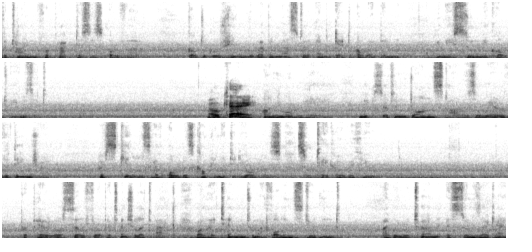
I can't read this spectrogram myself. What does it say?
The time for practice is over. Go to Gujin, the weapon master, and get a weapon. You may soon be called to use it. Okay. On your way, make certain Dawnstar is aware of the danger. Her skills have always complemented yours, so take her with you. Prepare yourself for a potential attack while I tend to my fallen student. I will return as soon as I can.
